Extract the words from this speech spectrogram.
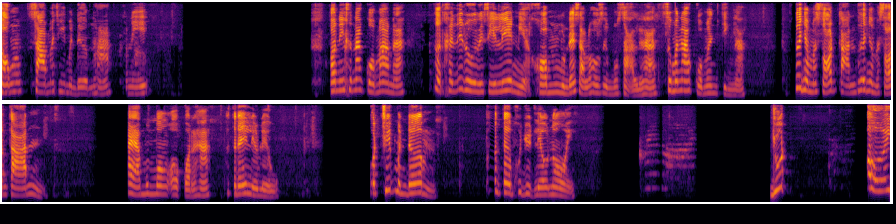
สองสามนาทีเหมือนเดิมนะคะตอนนี้ ตอนนี้คือน่ากลัวมากนะถ้าเกิดใครได้ดูในซีรีส์เนี่ย คอมหมุนได้สามร้อยหกสิบองศาเลยนะซึ่งมันน่ากลัวมากจริงๆนะ เพื่อนอย่ามาซ้อนกัน เพื่อนอย่ามาซ้อนกัน แต่มุมมองออกก่อนนะฮะเพื่อจะได้เร็วๆ กดชิปเหมือนเดิม เพิ่มเติมคุณหยุดเร็วหน่อย หยุด เอ้ย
